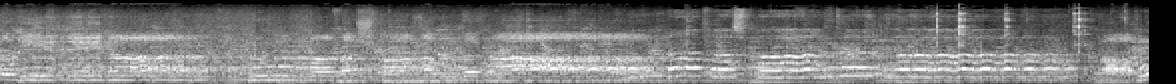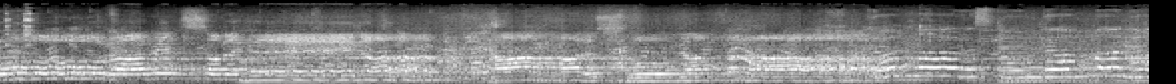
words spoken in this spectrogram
Linie, Nummer verspannter Nummer verspannter Lavora mitzame Hena, Kammeres tunga mana. Kammeres tunga mana.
